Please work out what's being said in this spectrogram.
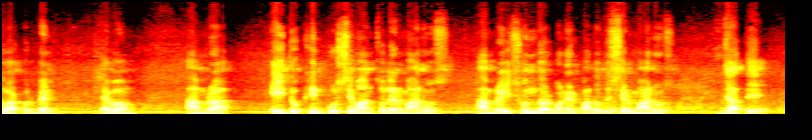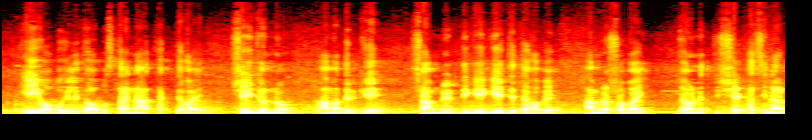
দোয়া করবেন এবং আমরা এই দক্ষিণ পশ্চিমাঞ্চলের মানুষ, আমরা এই সুন্দরবনের পাদদেশের মানুষ, যাতে এই অবহেলিত অবস্থায় না থাকতে হয়। সেই জন্য আমাদেরকে সামনের দিকে এগিয়ে যেতে হবে। আমরা সবাই জননেত্রী শেখ হাসিনার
